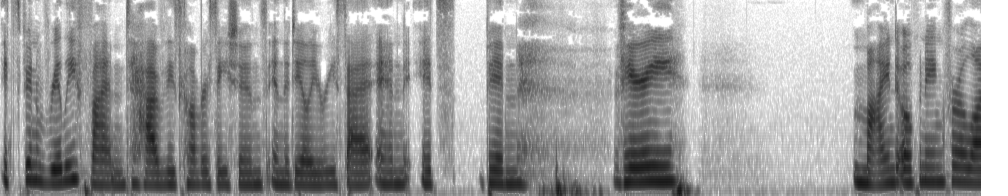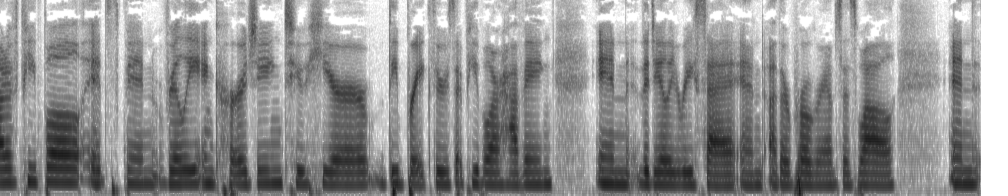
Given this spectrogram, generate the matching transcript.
It's been really fun to have these conversations in the daily reset, and it's been very mind opening for a lot of people. It's been really encouraging to hear the breakthroughs that people are having in the Daily Reset and other programs as well. And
